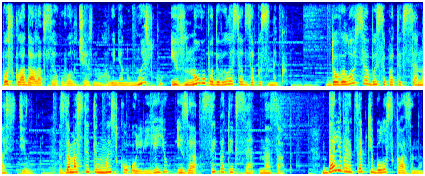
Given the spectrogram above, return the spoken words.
поскладала все у величезну глиняну миску і знову подивилася в записник. Довелося висипати все на стіл, замастити миску олією і засипати все назад. Далі в рецепті було сказано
